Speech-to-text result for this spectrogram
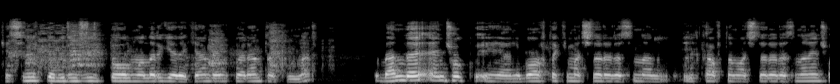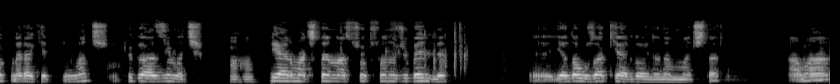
Kesinlikle birincilikte olmaları gereken, renk veren takımlar. Ben de en çok e, yani bu haftaki maçlar arasından, ilk hafta maçları arasından en çok merak ettiğim maç İTÜ Gazi maçı. Hı hı. Diğer maçların az çok sonucu belli. Ya da uzak yerde oynanan maçlar. Ama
